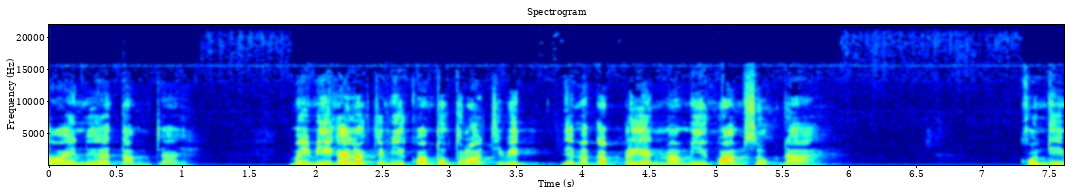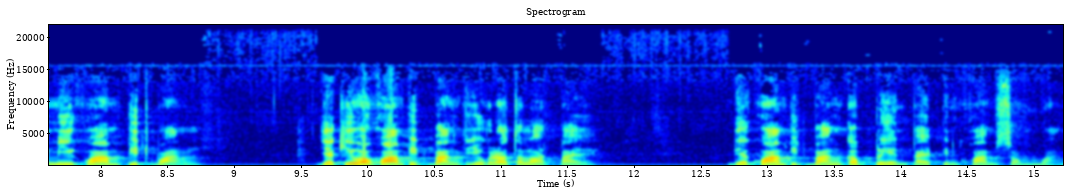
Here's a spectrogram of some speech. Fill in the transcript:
น้อยเนื้อต่ำใจ ไม่มีใครเราจะมีความทุกข์ตลอดชีวิต เดี๋ยวมันก็เปลี่ยนมามีความสุขได้ คนที่มีความผิดหวัง อย่าคิดว่าความผิดหวังจะอยู่กับเราตลอดไป เดี๋ยวความผิดหวังก็เปลี่ยนไปเป็นความสมหวัง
